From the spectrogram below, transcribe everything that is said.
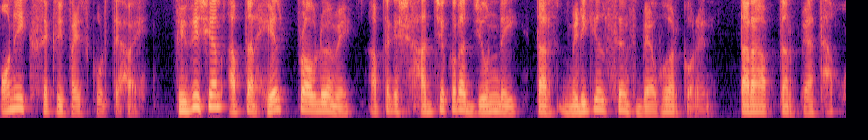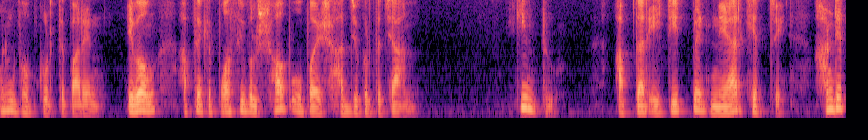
অনেক স্যাক্রিফাইস করতে হয়। ফিজিশিয়ান আপনার হেলথ প্রবলেমে আপনাকে সাহায্য করার জন্যই তার মেডিকেল সেন্স ব্যবহার করেন। তারা আপনার ব্যথা অনুভব করতে পারেন এবং আপনাকে পসিবল সব উপায়ে সাহায্য করতে চান। কিন্তু আপনার এই ট্রিটমেন্ট নেয়ার ক্ষেত্রে হান্ড্রেড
